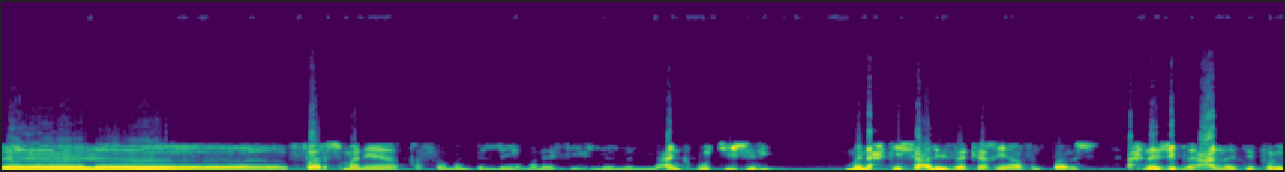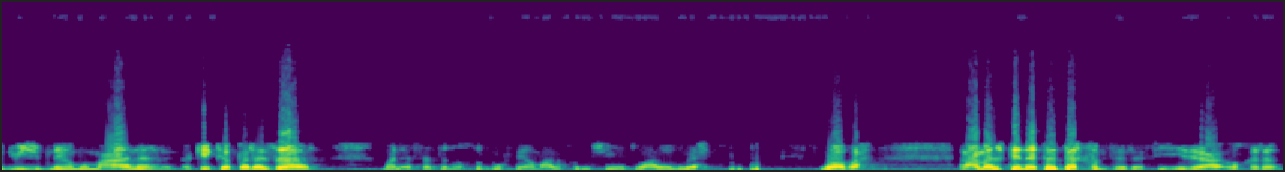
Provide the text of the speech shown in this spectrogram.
آه فرش معناها قسما بالله معناها فيه العنكبوت يجري. ما نحكيش على les acariens في الفرش. إحنا جبنا عندنا des produits جبناهم معانا هكاك par hasard معناها نصبوا فيهم على الفروشات وعلى الواحد. واضح؟ عملت أنا تدخل زاد في إذاعة أخرى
